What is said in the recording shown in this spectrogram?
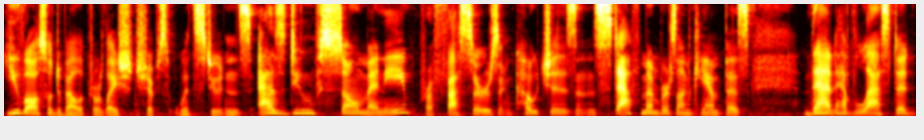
You've also developed relationships with students, as do so many professors and coaches and staff members on campus that have lasted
